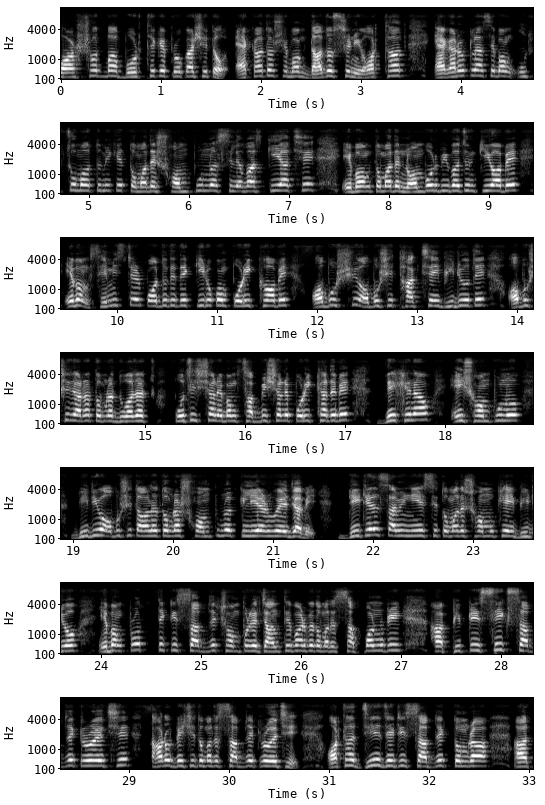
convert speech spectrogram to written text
পর্ষদ বা বোর্ড থেকে প্রকাশিত একাদশ এবং দ্বাদশ শ্রেণি, অর্থাৎ এগারো ক্লাস এবং উচ্চ মাধ্যমিকে তোমাদের সম্পূর্ণ সিলেবাস কি আছে এবং তোমাদের নম্বর বিভাজন কি হবে এবং সেমিস্টার পদ্ধতিতে কীরকম পরীক্ষা হবে, অবশ্যই অবশ্যই থাকছে এই ভিডিওতে। অবশ্যই যারা তোমরা দু পঁচিশ সাল এবং ছাব্বিশ সালে পরীক্ষা দেবে, দেখে নাও এই সম্পূর্ণ ভিডিও। অবশ্যই তাহলে তোমরা সম্পূর্ণ ক্লিয়ার হয়ে যাবে। ডিটেলস আমি নিয়ে এসেছি তোমাদের সম্মুখে এই ভিডিও এবং প্রত্যেকটি সাবজেক্ট সম্পর্কে জানতে পারবে তোমাদের ছাপ্পান্নটি ফিফটি সিক্স সাবজেক্ট রয়েছে। তারও বেশি তোমাদের সাবজেক্ট রয়েছে। অর্থাৎ যে যেটি সাবজেক্ট তোমরা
